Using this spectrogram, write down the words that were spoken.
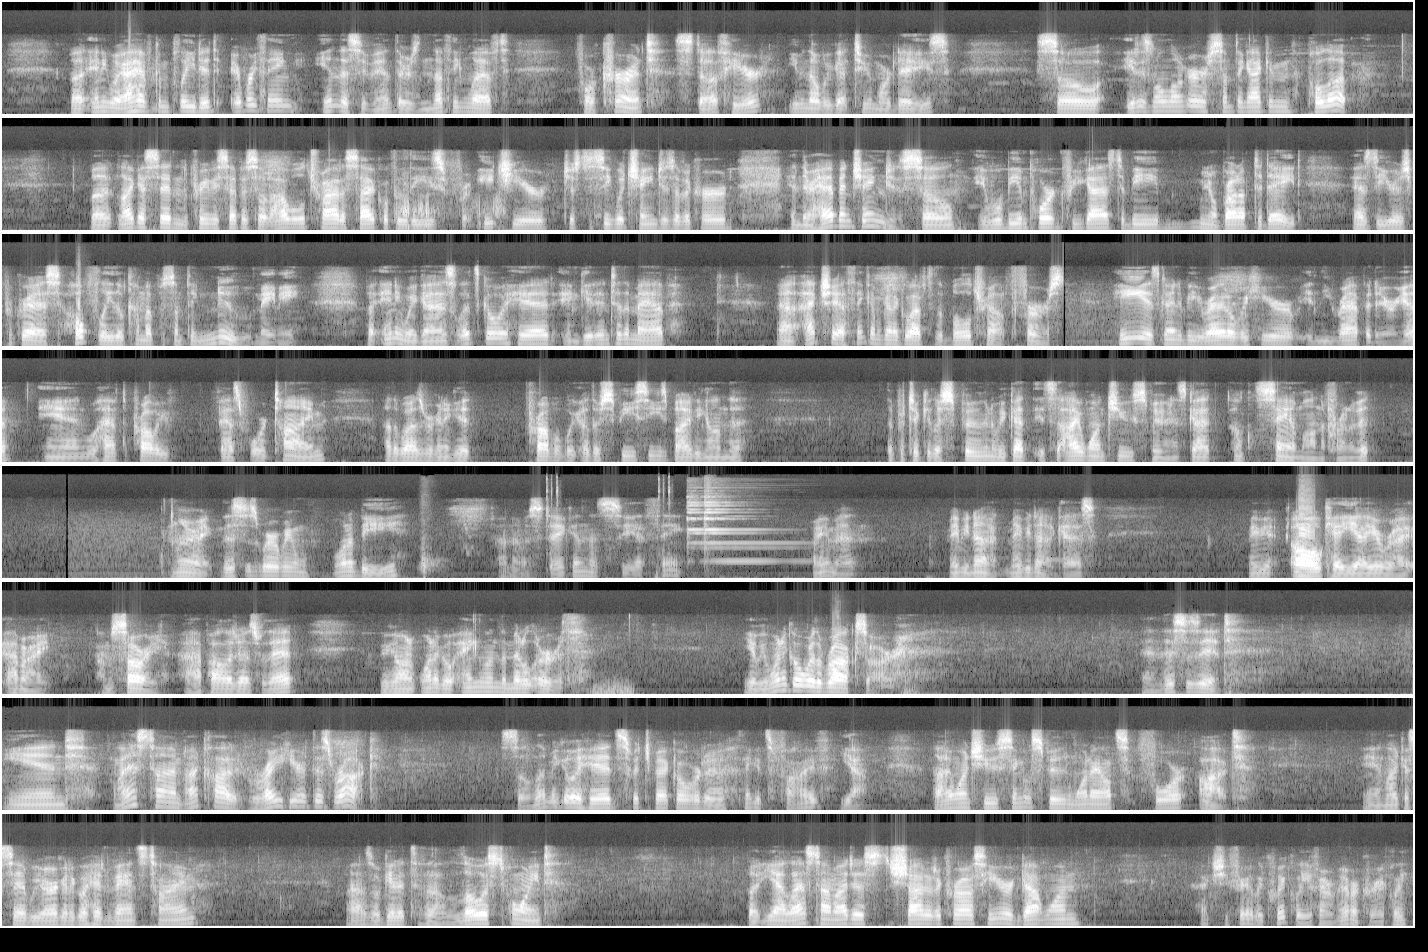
But anyway I have completed everything in this event. There's nothing left for current stuff here even though we've got two more days. So it is no longer something I can pull up but like I said in the previous episode, I will try to cycle through these for each year just to see what changes have occurred. And there have been changes, so it will be important for you guys to be, you know, brought up to date as the years progress. Hopefully they'll come up with something new, maybe. But anyway, guys, let's go ahead and get into the map. Now, actually, I think I'm going to go after the bull trout first. He is going to be right over here in the rapid area, and we'll have to probably fast forward time. Otherwise, we're going to get probably other species biting on the the particular spoon. We've got it's the I Want You spoon. It's got Uncle Sam on the front of it. All right, this is where we want to be. If I'm not mistaken. Let's see. I think. Wait a minute. Maybe not. Maybe not, guys. Maybe. Oh, okay. Yeah, you're right. I'm right. I'm sorry. I apologize for that. We want to go angling the Middle Earth. Yeah, we want to go where the rocks are. And this is it. And last time I caught it right here at this rock. So let me go ahead, switch back over to, I think it's 5? Yeah. I Want You single spoon, 1 ounce, 4 aught. And like I said, we are going to go ahead and advance time. Might as well get it to the lowest point. But yeah, last time I just shot it across here and got one actually fairly quickly if I remember correctly.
